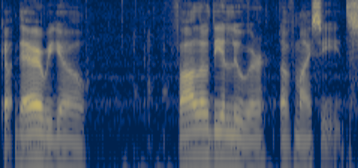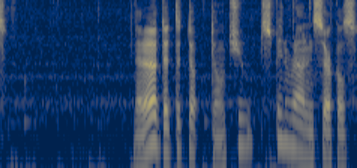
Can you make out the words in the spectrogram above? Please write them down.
Come There we go. Follow the allure of my seeds. No, no, no, don't, don't you spin around in circles.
